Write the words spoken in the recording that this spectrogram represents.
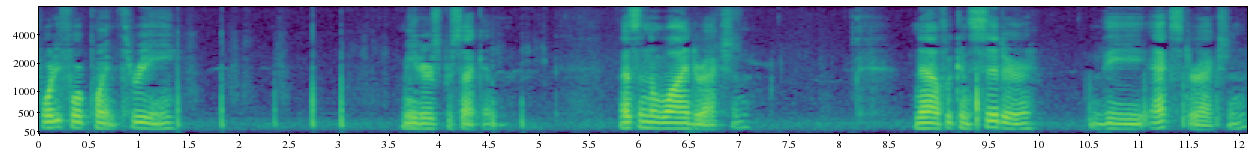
44.3 meters per second. That's in the y direction. Now, if we consider the x direction,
